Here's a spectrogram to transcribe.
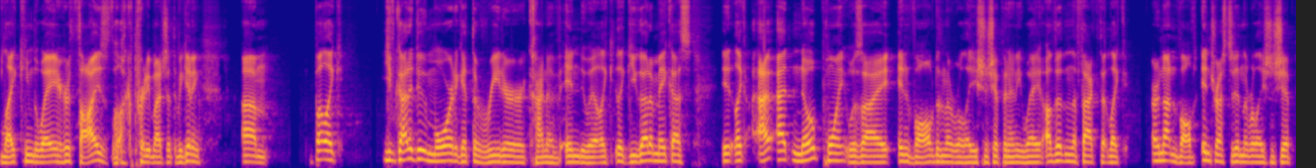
liking the way her thighs look, pretty much at the beginning. Um, but like you've got to do more to get the reader kind of into it. Like like you got to make us it like I, at no point was I involved in the relationship in any way other than the fact that like or not involved, interested in the relationship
